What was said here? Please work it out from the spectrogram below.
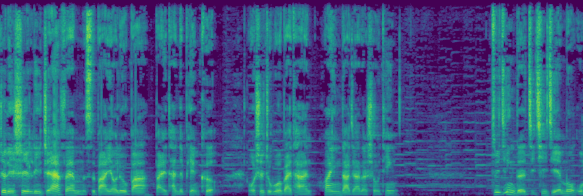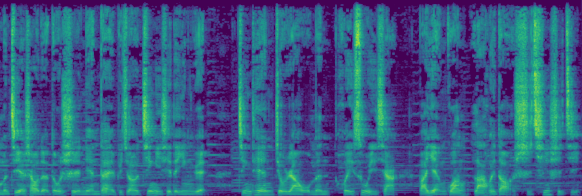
这里是荔枝 FM 四八幺六八白谈的片刻，我是主播白谈，欢迎大家的收听。最近的几期节目，我们介绍的都是年代比较近一些的音乐，今天就让我们回溯一下，把眼光拉回到十七世纪。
